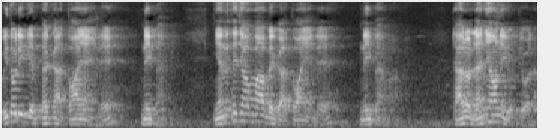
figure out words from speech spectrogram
ဝိသုဒ္ဓိကဘက်ကသွားရရင်လည်းနိဗ္ဗာန် ဉာဏ်နဲ့16ပါးဘက်ကသွားရင်လည်းနိဗ္ဗာန်ပါပဲဒါကတော့လမ်းကြောင်းတွေကိုပြောတာ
